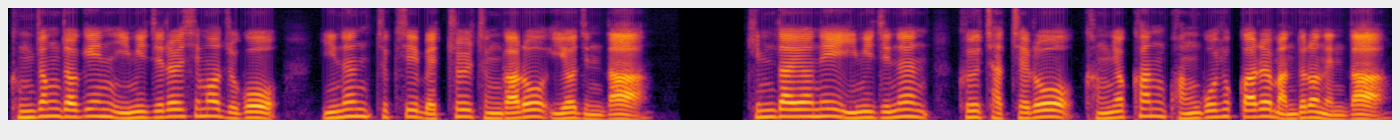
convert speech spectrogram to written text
긍정적인 이미지를 심어주고 이는 즉시 매출 증가로 이어진다. 김다연의 이미지는 그 자체로 강력한 광고 효과를 만들어낸다.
